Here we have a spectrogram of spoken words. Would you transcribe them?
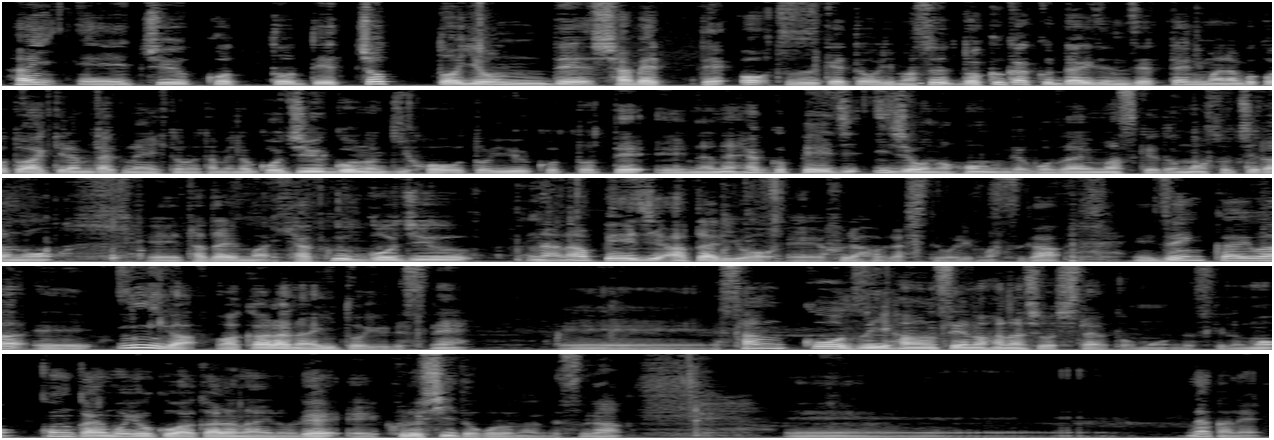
はい、えー、ちゅうことで、ちょっと読んで喋ってを続けております。独学大全絶対に学ぶことを諦めたくない人のための55の技法ということで、700ページ以上の本でございますけども、そちらの、えーただいま157ページあたりを、えーふらふらしておりますが、前回は、えー意味がわからないというですね、えー参考随伴性の話をしたいと思うんですけども、今回もよくわからないので、えー苦しいところなんですが、えーなんかね、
